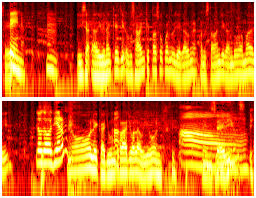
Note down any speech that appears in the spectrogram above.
¿Sí? pena. Mm. Y adivinan qué, saben qué pasó cuando llegaron, a- cuando estaban llegando a Madrid. ¿Lo devolvieron? No, le cayó un Ah. rayo al avión. Ah. ¿En serio? Sí.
